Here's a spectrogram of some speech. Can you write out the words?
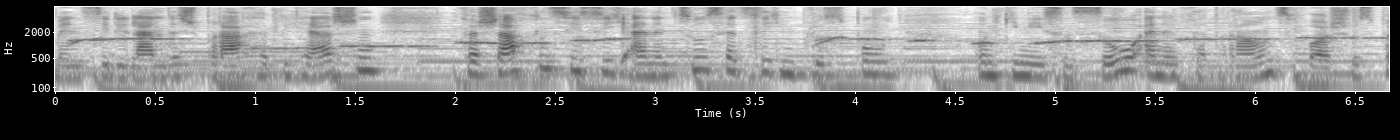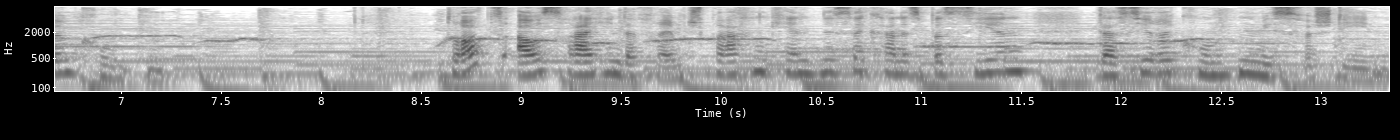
Wenn Sie die Landessprache beherrschen, verschaffen Sie sich einen zusätzlichen Pluspunkt und genießen so einen Vertrauensvorschuss beim Kunden. Trotz ausreichender Fremdsprachenkenntnisse kann es passieren, dass Ihre Kunden missverstehen.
